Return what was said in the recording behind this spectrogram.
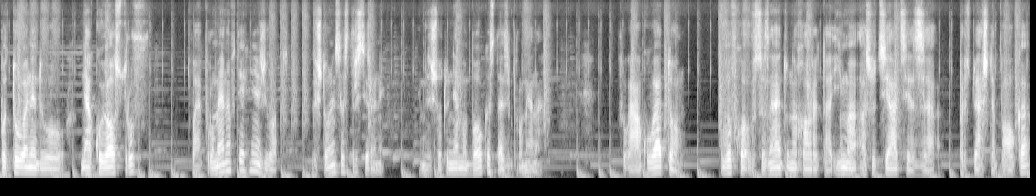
пътуване до някой остров, това е промяна в техния живот. Защо не са стресирани? Защото няма болка с тази промяна. Тогава, когато в съзнанието на хората има асоциация за предстояща болка,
